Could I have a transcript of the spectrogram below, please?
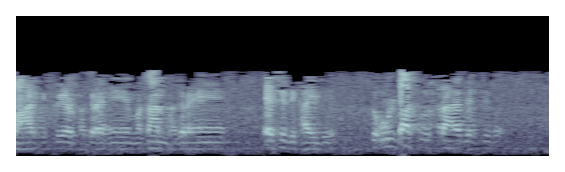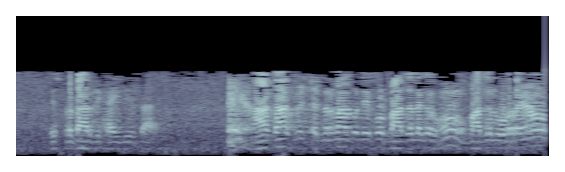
बाहर के पेड़ भग रहे हैं, मकान भग रहे हैं, ऐसे दिखाई दे। तो उल्टा सोचता है व्यक्ति को, इस प्रकार दिखाई देता है। आकाश में चंद्रमा को देखो, बादल अगर हो, बादल उड़ रहे हो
